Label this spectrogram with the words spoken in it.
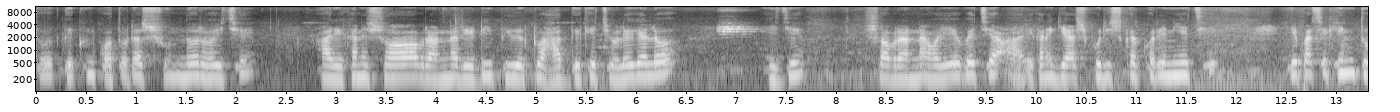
তো দেখুন কতটা সুন্দর হয়েছে। আর এখানে সব রান্না রেডি পিউ একটু হাত দেখে চলে গেল। এই যে সব রান্না হয়ে গেছে। আর এখানে গ্যাস পরিষ্কার করে নিয়েছি। এপাশে কিন্তু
